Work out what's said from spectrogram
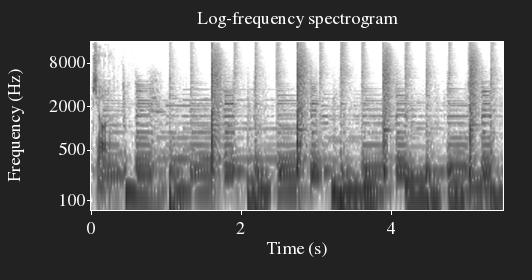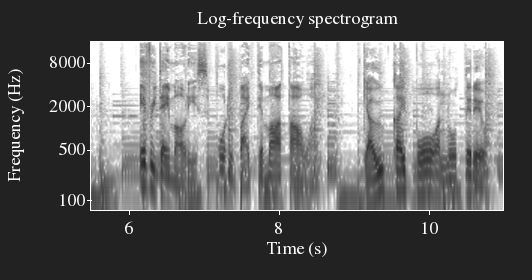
Kia ora. Everyday Māori is supported by Te Mātāwai. Kia ukai pō anō te reo.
